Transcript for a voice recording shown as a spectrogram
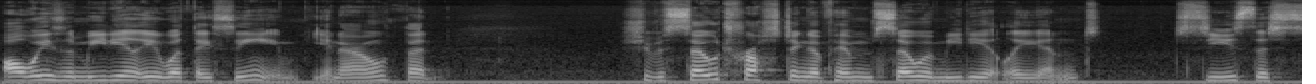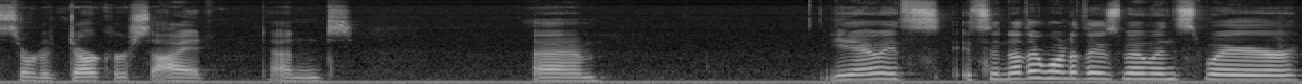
always immediately what they seem. You know that she was so trusting of him so immediately and sees this sort of darker side. And um you know it's it's another one of those moments where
